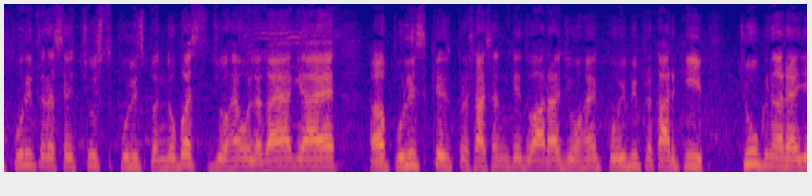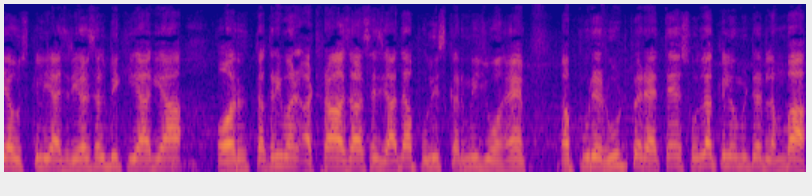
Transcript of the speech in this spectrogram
पूरी तरह से चुस्त पुलिस बंदोबस्त जो है वो लगाया गया है। पुलिस के, प्रशासन के द्वारा जो है कोई भी प्रकार की चूक न रह जाए, उसके लिए आज रिहर्सल भी किया गया। और तकरीबन अठारह हज़ार से ज़्यादा पुलिसकर्मी जो हैं पूरे रूट पे रहते हैं। 16 किलोमीटर लंबा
